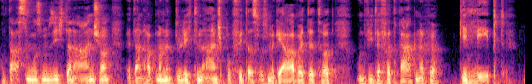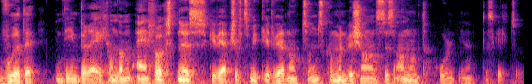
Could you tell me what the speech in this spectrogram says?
und das muss man sich dann anschauen, weil dann hat man natürlich den Anspruch für das, was man gearbeitet hat und wie der Vertrag nachher gelebt wurde in dem Bereich. Und am einfachsten ist Gewerkschaftsmitglied werden und zu uns kommen, wir schauen uns das an und holen ihnen das Geld zurück.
